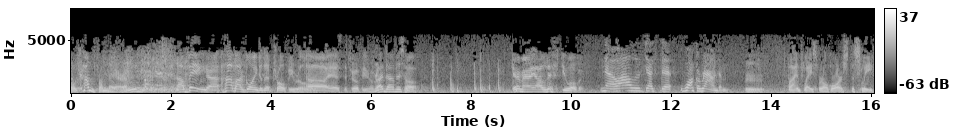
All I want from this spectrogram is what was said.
More people come from there. I now, Bing, uh, how about going to the trophy room? Oh, yes, the trophy room. Right down this hall. Here, Mary, I'll lift you over. No, I'll just uh, walk around them. Hmm. Fine place for a horse to sleep.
